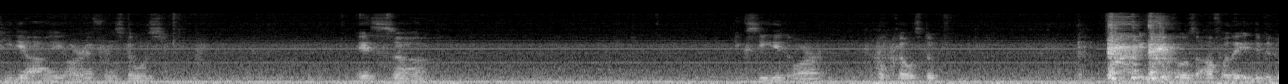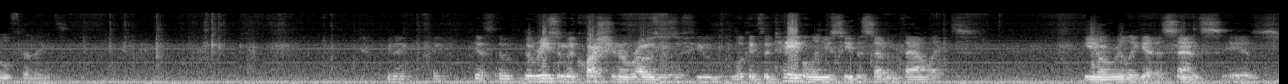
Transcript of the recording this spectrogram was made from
TDI or reference dose is uh, exceeded or how close the individuals are for the individual phthalates. I guess the, the reason the question arose is if you look at the table and you see the seven phthalates, you don't really get a sense is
